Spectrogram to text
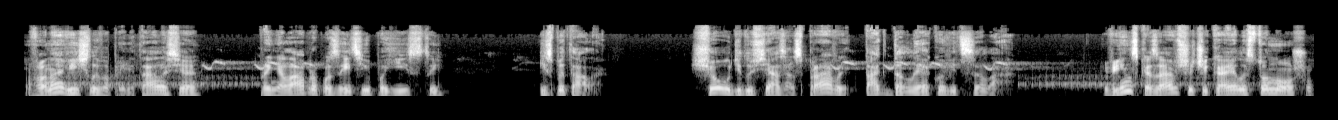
Вона вічливо привіталася, прийняла пропозицію поїсти і спитала, що у дідуся за справи так далеко від села. Він сказав, що чекає листоношу,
